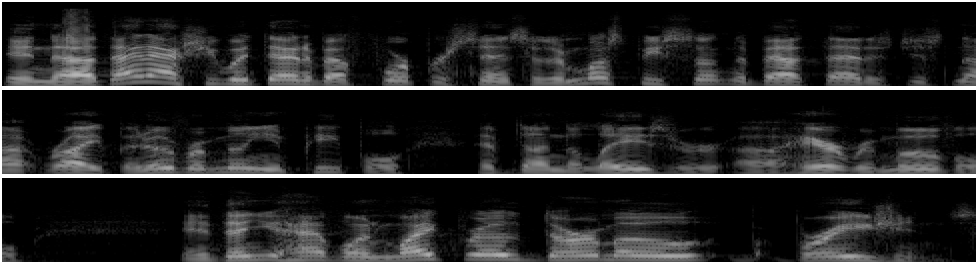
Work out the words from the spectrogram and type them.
And uh, that actually went down about 4%, so there must be something about that that's just not right. But over a million people have done the laser uh, hair removal. And then you have one microdermabrasions.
